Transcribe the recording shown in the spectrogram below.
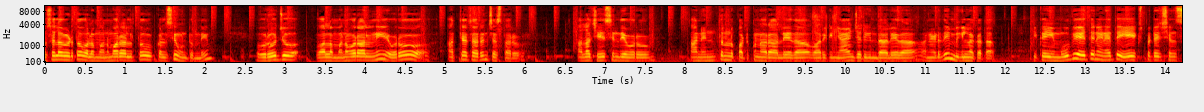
ముసలవిడితో వాళ్ళ మనవరాలతో కలిసి ఉంటుంది. ఓ రోజు వాళ్ళ మనవరాలని ఎవరో అత్యాచారం చేస్తారు. అలా చేసింది ఎవరు? ఆ నిందితులను పట్టుకున్నారా? లేదా వారికి న్యాయం జరిగిందా? లేదా అనేది మిగిలిన కథ. ఇక ఈ మూవీ అయితే నేనైతే ఏ ఎక్స్పెక్టేషన్స్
